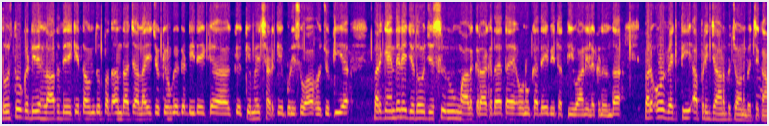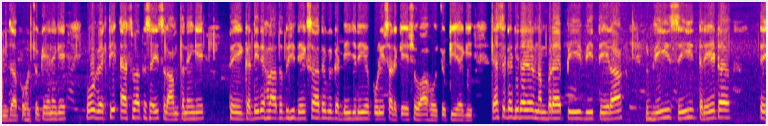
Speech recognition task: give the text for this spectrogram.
ਦੋਸਤੋ ਗੱਡੀ ਦੇ ਹਾਲਾਤ ਦੇਖ ਕੇ ਤੁਹਾਨੂੰ ਤਾਂ ਪਤਾ ਅੰਦਾਜ਼ਾ ਲਾਈ ਚੁੱਕੇ ਹੋਗੇ ਗੱਡੀ ਦੇ ਅਹ, ਕਿ- ਕਿਵੇਂ ਸੜਕੇ ਪੂਰੀ ਸੁਆਹ ਹੋ ਚੁੱਕੀ ਆ ਪਰ ਕਹਿੰਦੇ ਨੇ ਜਦੋਂ ਜਿਸ ਨੂੰ ਮਾਲਕ ਰੱਖਦਾ ਤਾਂ ਉਹਨੂੰ ਕਦੇ ਵੀ ਤੱਤੀ ਵਾਹ ਨਹੀਂ ਲੱਗਣ ਦਿੰਦਾ। ਪਰ ਉਹ ਵਿਅਕਤੀ ਆਪਣੀ ਜਾਨ ਬਚਾਉਣ ਵਿੱਚ ਕਾਮਯਾਬ ਹੋ ਚੁੱਕੇ ਨੇਗੇ। ਉਹ ਵਿਅਕਤੀ ਇਸ ਵਕਤ ਸਹੀ ਸਲਾਮਤ ਨੇਗੇ। ਤੇ ਗੱਡੀ ਦੇ ਹਾਲਾਤ ਤੁਸੀਂ ਦੇਖ ਸਕਦੇ ਹੋ ਕਿ ਗੱਡੀ ਜਿਹੜੀ ਹੈ ਪੂਰੀ ਸੜਕੇ ਸੁਆਹ ਹੋ ਚੁੱਕੀ ਹੈਗੀ। ਤੇ ਇਸ ਗੱਡੀ ਦਾ ਜਿਹੜਾ ਨੰਬਰ ਹੈ PV13 VC63 ਤੇ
